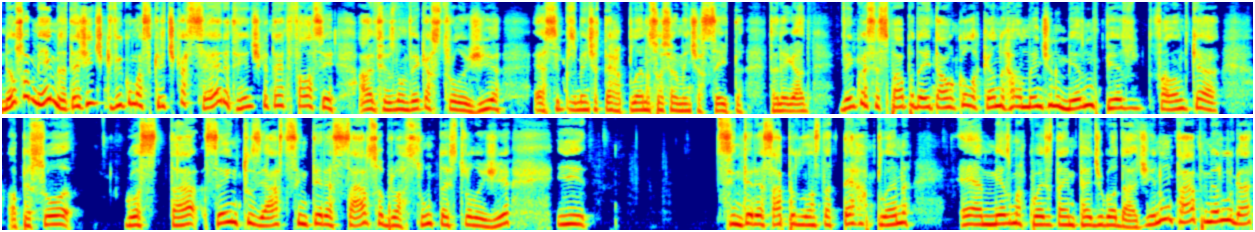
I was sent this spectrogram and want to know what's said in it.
Não só memes, até gente que vem com umas críticas sérias, tem gente que até fala assim, ah, vocês não vê que a astrologia é simplesmente a terra plana socialmente aceita, tá ligado? Vem com esses papos daí, estavam colocando realmente no mesmo peso, falando que a, a pessoa gostar, ser entusiasta, se interessar sobre o assunto da astrologia e se interessar pelo lance da terra plana é a mesma coisa, tá em pé de igualdade. E não tá em primeiro lugar.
